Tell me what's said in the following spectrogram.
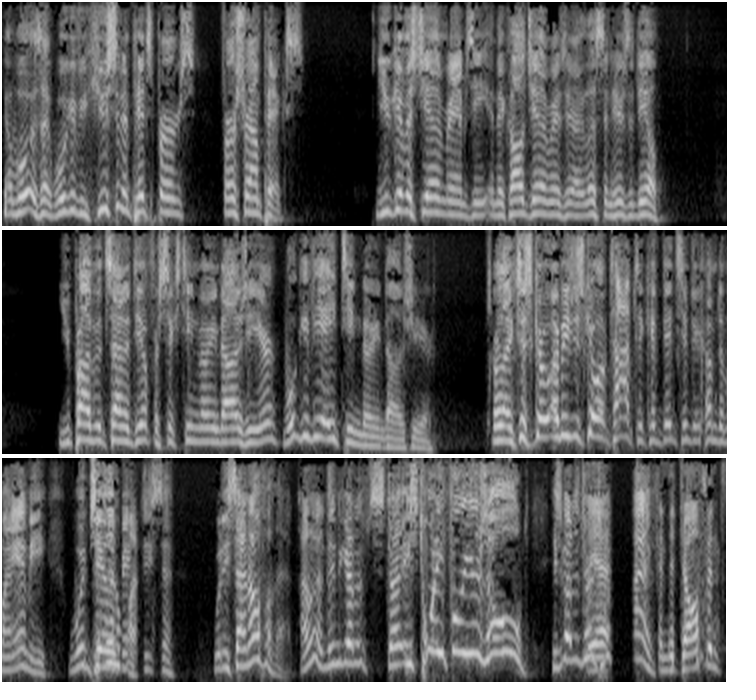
yeah. We'll, it's like we'll give you Houston and Pittsburgh's first round picks. You give us Jalen Ramsey, and they call Jalen Ramsey. Like, listen, here's the deal. You probably would sign a deal for sixteen million dollars a year. We'll give you eighteen million dollars a year, or like just go. I mean, just go up top to convince him to come to Miami. Would Jalen? Ramsey? Would he sign off on that? I don't know. Then you got to start. He's 24 years old. He's about to turn Yeah. 25. And the Dolphins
